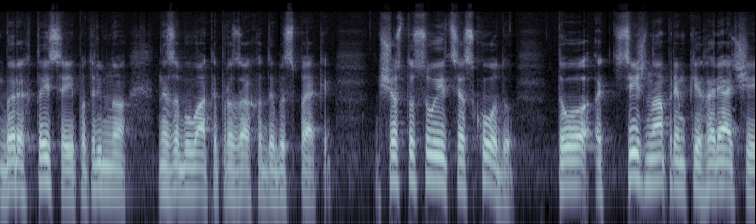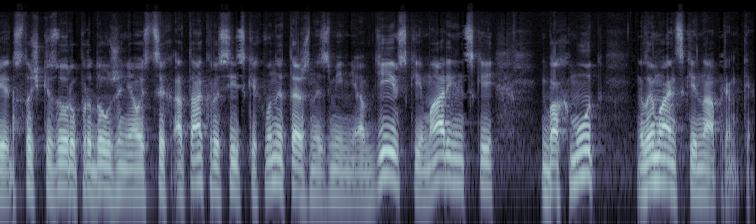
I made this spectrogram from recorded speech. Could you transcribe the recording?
берегтися і потрібно не забувати про заходи безпеки. Що стосується сходу, то ці ж напрямки гарячі з точки зору продовження ось цих атак російських, вони теж незмінні. Авдіївський, Мар'їнський, Бахмут, Лиманський напрямки.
